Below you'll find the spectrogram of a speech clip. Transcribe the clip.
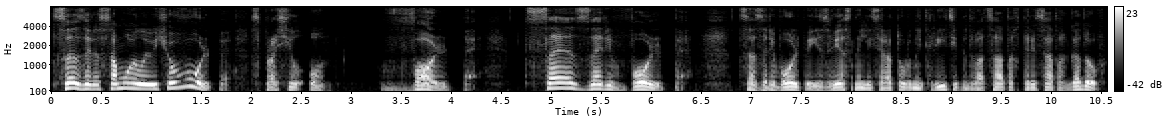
Цезаря Самойловича Вольпе?» — спросил он. «Вольпе! Цезарь Вольпе!» Цезарь Вольпе – известный литературный критик 20-30-х годов,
